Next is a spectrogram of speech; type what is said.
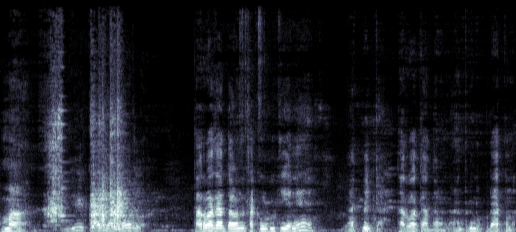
అమ్మా ఇవి కాదు ఎవరు తర్వాత వేద్దామని చక్కగా ఉడుకుతాయని అట్టి పెట్టా. తర్వాత వేద్దామని. అందుకని ఇప్పుడు వేస్తున్నా.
